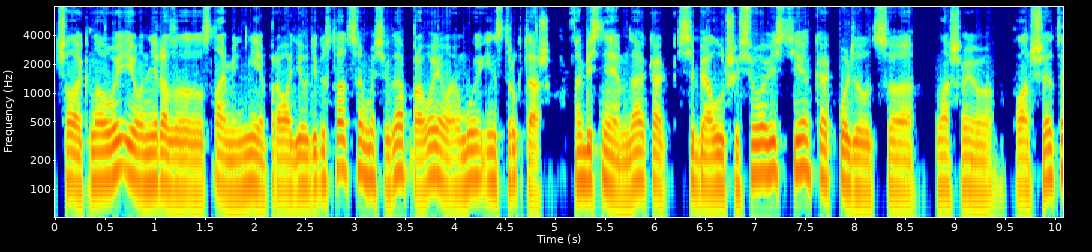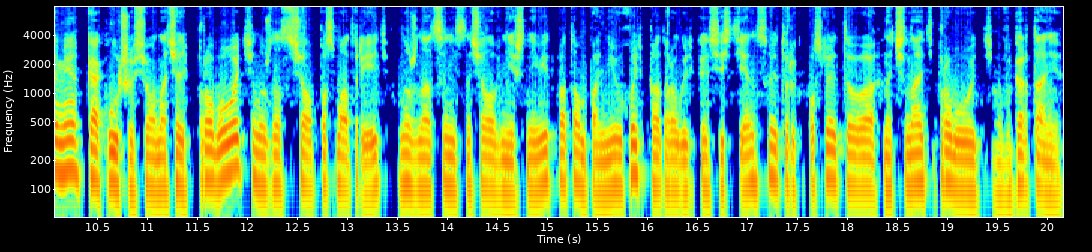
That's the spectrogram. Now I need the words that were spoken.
человек новый, и он ни разу с нами не проводил дегустацию, мы всегда проводим ему инструктаж. Объясняем, да, как себя лучше всего вести, как пользоваться нашими планшетами, как лучше всего начать пробовать. Нужно сначала посмотреть, нужно оценить сначала внешний вид, потом понюхать, потрогать консистенцию, и только после этого начинать пробовать в гортане.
